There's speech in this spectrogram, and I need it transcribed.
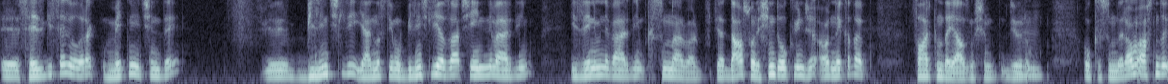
E, sezgisel olarak metnin içinde e, bilinçli yani nasıl diyeyim o bilinçli yazar şeyini verdiğim izlenimini verdiğim kısımlar var. Ya daha sonra şimdi okuyunca ne kadar farkında yazmışım diyorum hmm. o kısımları ama aslında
